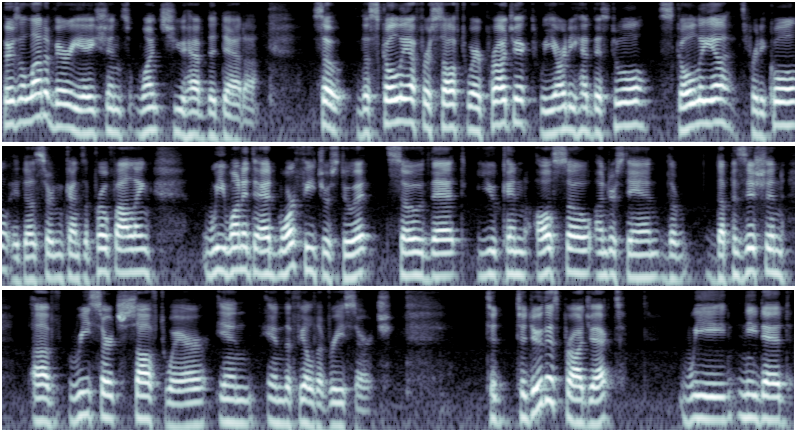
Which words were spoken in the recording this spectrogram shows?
There's a lot of variations once you have the data. So the Scholia for Software project, we already had this tool, Scholia. It's pretty cool. It does certain kinds of profiling we wanted to add more features to it so that you can also understand the, the position of research software in, in the field of research. To, to do this project, we needed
